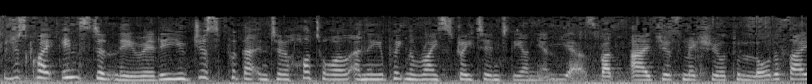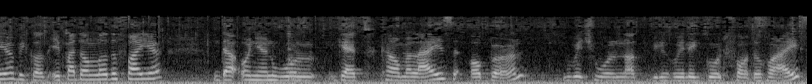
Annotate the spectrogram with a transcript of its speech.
So just quite instantly, really, you've just put that into hot oil, and then you're putting the rice straight into the onion. Yes, but I just make sure to load the fire because if I don't load the fire, the onion will get caramelized or burn, which will not be really good for the rice.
